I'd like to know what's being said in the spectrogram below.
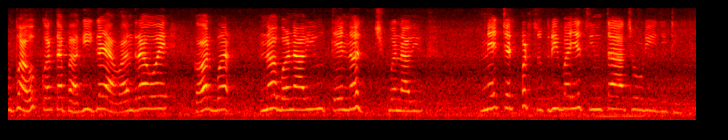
હુપા, હુપ કરતા ભાગી ગયા. વાંદરાઓએ ઘર ન બનાવ્યું તે ન જ બનાવ્યું. ને ચટપટ સુગ્રીબાઈએ ચિંતા છોડી દીધી.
